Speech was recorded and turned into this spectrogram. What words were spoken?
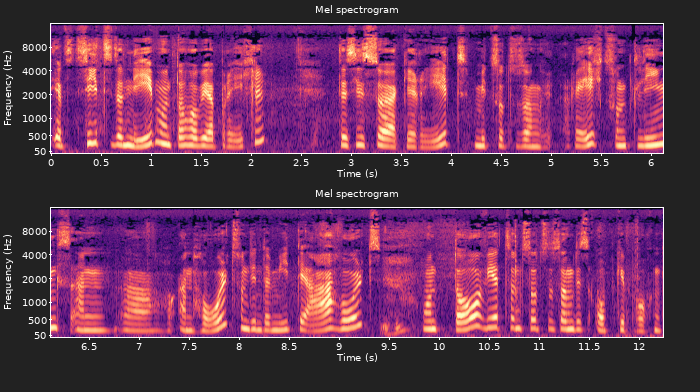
jetzt sieht sie daneben und da habe ich ein Brechel. Das ist so ein Gerät mit sozusagen rechts und links an, äh, an Holz und in der Mitte auch Holz. Mhm. Und da wird dann sozusagen das abgebrochen.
